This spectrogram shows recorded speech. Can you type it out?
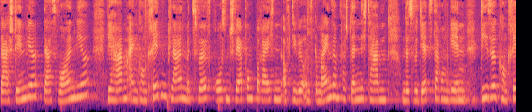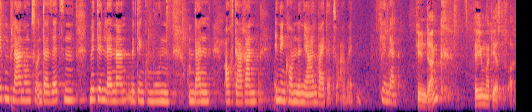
da stehen wir, das wollen wir. Wir haben einen konkreten Plan mit zwölf großen Schwerpunktbereichen, auf die wir uns gemeinsam verständigt haben. Und es wird jetzt darum gehen, diese konkreten Planungen zu untersetzen mit den Ländern, mit den Kommunen, um dann auch daran in den kommenden Jahren weiterzuarbeiten. Vielen Dank. Vielen Dank. Herr Jung hat die erste Frage.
